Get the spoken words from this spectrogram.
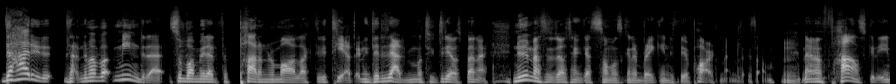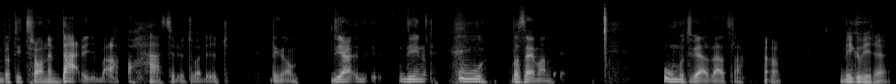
det här är ju, det när man var mindre så var man ju rädd för paranormal aktivitet. Eller inte rädd, men man tyckte det var spännande. Nu är det mest att jag tänker att someone's gonna break into the apartment. Liksom. Mm. Men vem fan skulle inbrott i Traneberg? Bara, "Åh, här ser det ut att vara dyrt. Liksom. Ja, det är en o... Vad säger man? Omotiverad rädsla. Vi går vidare.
